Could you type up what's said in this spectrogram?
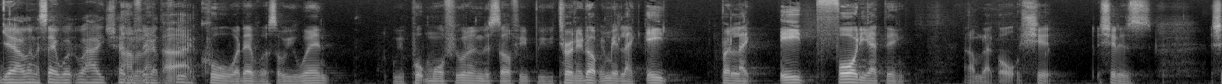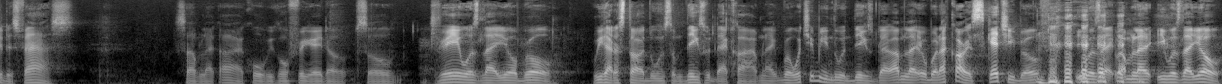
Yeah, I was gonna say, what, how you, figure like, out the all right, cool, whatever. So we went, we put more fuel in the stuff. We, we turned it up. We made like eight, but like eight forty, I think. I'm like, oh shit, shit is, shit is fast. So I'm like, all right, cool. We gonna figure it out. So Dre was like, yo, bro, we gotta start doing some digs with that car. I'm like, bro, what you mean doing digs with that? I'm like, yo, bro, that car is sketchy, bro. he was like, I'm like, he was like, yo,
